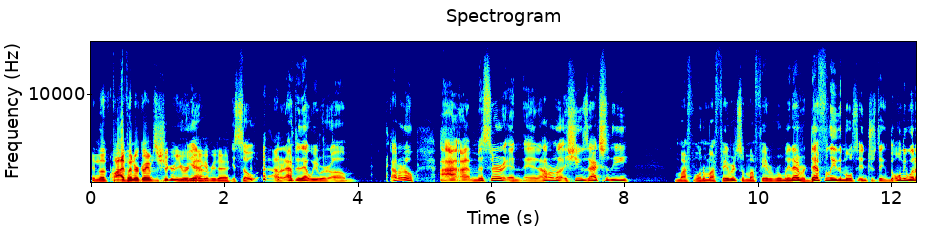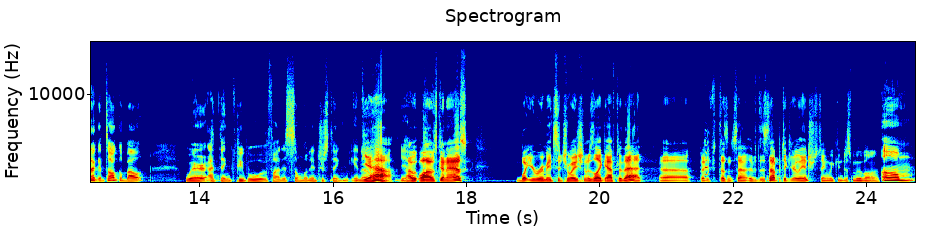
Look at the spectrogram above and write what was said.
and the 500 grams of sugar you were getting every day. So I don't. After that, we were. Um, I don't know. I, I miss her, and and I don't know. She was actually my one of my favorites, or my favorite roommate ever. Definitely the most interesting. The only one I could talk about where I think people would find it somewhat interesting. You know. Yeah. Yeah. I, well, I was going to ask what your roommate situation was like after that. Uh, but if it doesn't sound, if it's not particularly interesting, we can just move on. Um,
